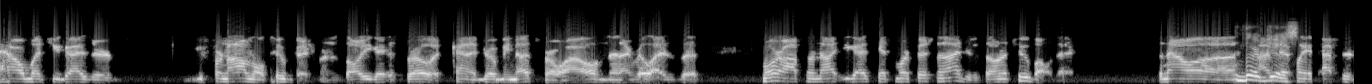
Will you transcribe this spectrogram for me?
how much you guys are you phenomenal tube fishermen. It's all you guys throw. It kind of drove me nuts for a while, and then I realized that more often than not, you guys catch more fish than I do throwing a tube all day. So now uh, I've just, definitely adapted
